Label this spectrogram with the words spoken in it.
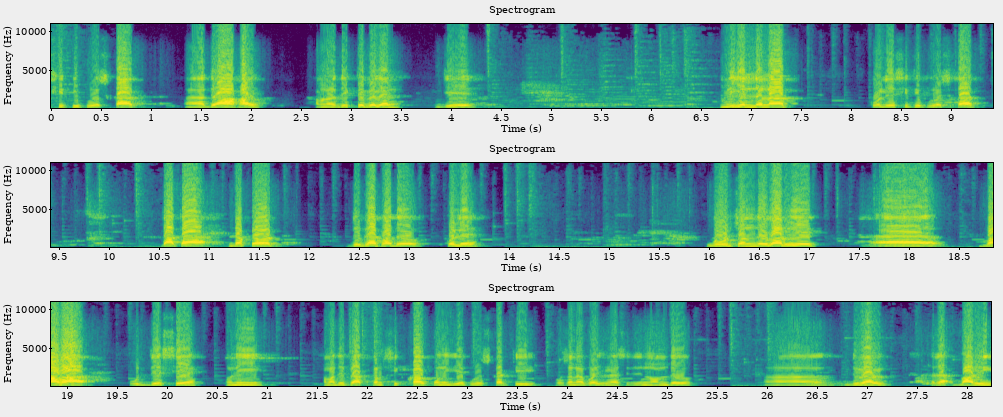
স্মৃতি পুরস্কার দেওয়া হয়। আপনারা দেখতে পেলেন যে মৃগেন্দ্রনাথ কোলে স্মৃতি পুরস্কার, দাতা ডক্টর দুর্গাপদ কোলে, গৌরচন্দ্র বাবুয়ের বাবা উদ্দেশ্যে উনি আমাদের প্রাক্তন শিক্ষক, উনি যে পুরস্কারটি ঘোষণা করেছিলেন সেটি নন্দ দুলাল বারুই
